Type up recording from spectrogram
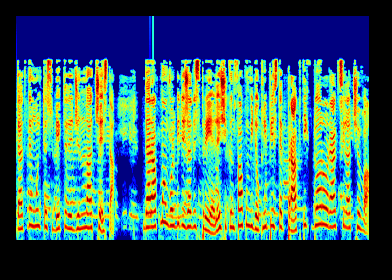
de atât de multe subiecte de genul acesta. Dar acum am vorbit deja despre ele și când fac un videoclip este practic doar o reacție la ceva.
